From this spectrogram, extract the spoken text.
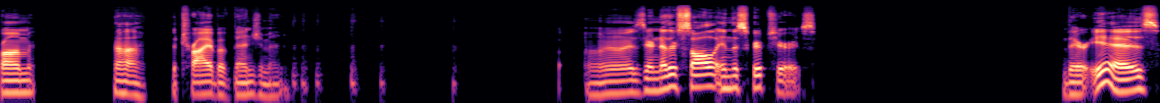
from uh, the tribe of Benjamin? Uh, is there another Saul in the scriptures? There is,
